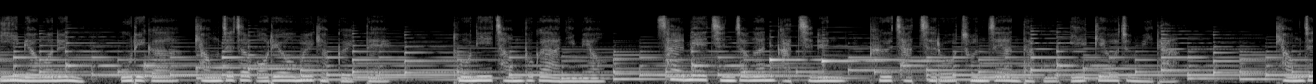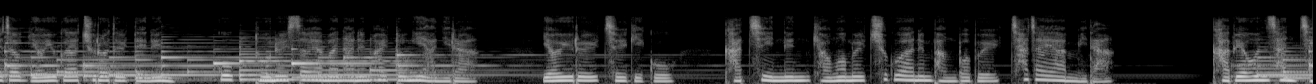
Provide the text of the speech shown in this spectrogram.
이 명언은 우리가 경제적 어려움을 겪을 때 돈이 전부가 아니며 삶의 진정한 가치는 그 자체로 존재한다고 일깨워 줍니다. 경제적 여유가 줄어들 때는 꼭 돈을 써야만 하는 활동이 아니라 여유를 즐기고 가치 있는 경험을 추구하는 방법을 찾아야 합니다. 가벼운 산책,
